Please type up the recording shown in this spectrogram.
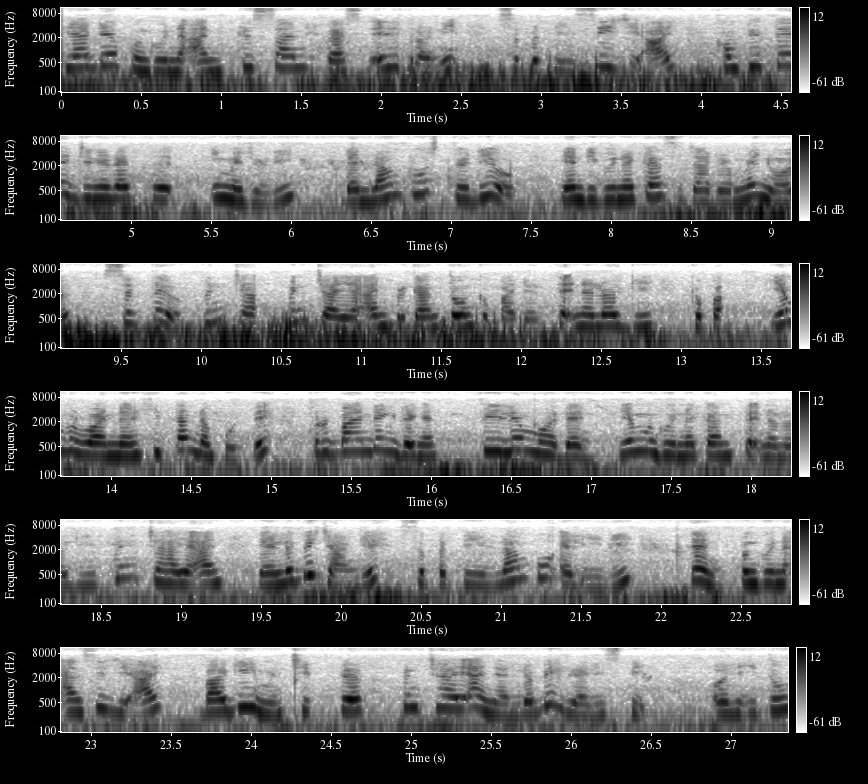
tiada penggunaan kesan khas elektronik seperti CGI, Computer Generated Imagery dan lampu studio yang digunakan secara manual serta penca- pencahayaan bergantung kepada teknologi kepa- yang berwarna hitam dan putih berbanding dengan filem moden yang menggunakan teknologi pencahayaan yang lebih canggih seperti lampu LED dan penggunaan CGI bagi mencipta pencahayaan yang lebih realistik. Oleh itu,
